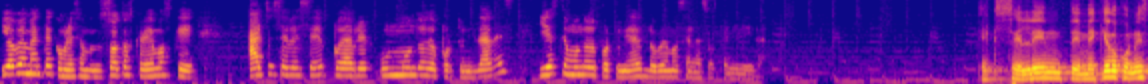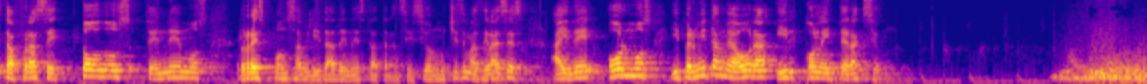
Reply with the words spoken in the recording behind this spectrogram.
Y obviamente, como les decimos, nosotros creemos que HCBC puede abrir un mundo de oportunidades y este mundo de oportunidades lo vemos en la sostenibilidad. Excelente, me quedo con esta frase, todos tenemos responsabilidad en esta transición. Muchísimas gracias, Aide Olmos, y permítanme ahora ir con la interacción. Thank you.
